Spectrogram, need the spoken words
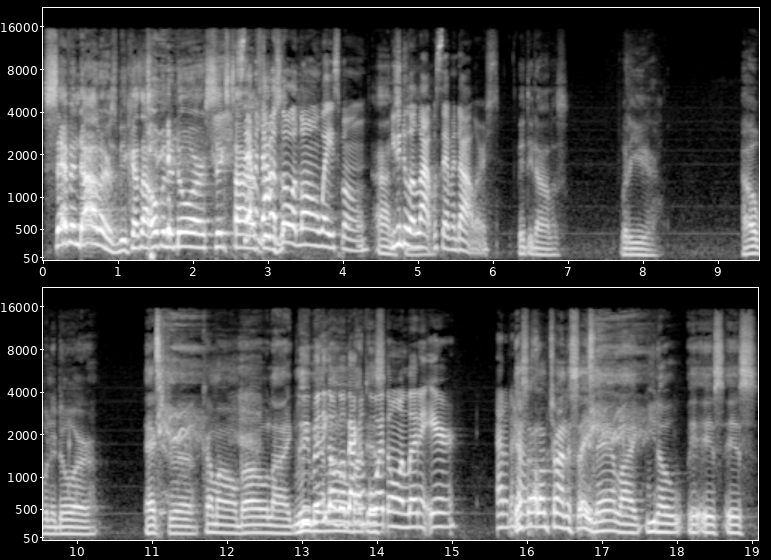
seven dollars because I opened the door six times. Seven dollars go a long way, Spoon. You can do a lot with seven dollars. Fifty dollars for the year. I opened the door extra. Come on, bro. Like leave We really gonna go back and this. forth on letting air out of the house. That's house. all I'm trying to say, man. Like you know, it's it's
